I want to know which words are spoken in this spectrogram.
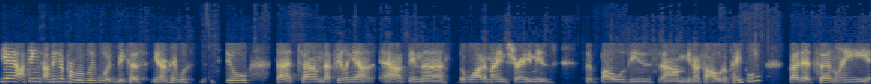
Yeah, I think I think it probably would because you know people still that um, that feeling out out in the the wider mainstream is that bowls is um, you know for older people, but it certainly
